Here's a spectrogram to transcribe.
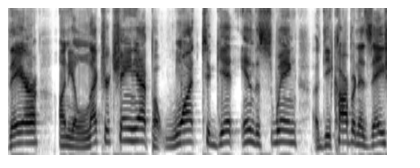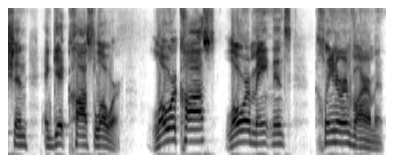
there on the electric chain yet, but want to get in the swing of decarbonization and get costs lower. Lower costs, lower maintenance, cleaner environment.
